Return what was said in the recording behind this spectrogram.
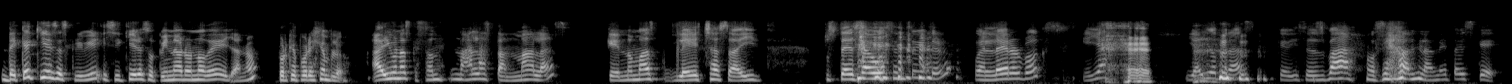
de qué quieres escribir y si quieres opinar o no de ella, ¿no? Porque, por ejemplo, hay unas que son malas, tan malas, que nomás le echas ahí ustedes desahogos en Twitter o en Letterboxd y ya. Y hay otras que dices, va, o sea, la neta es que,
